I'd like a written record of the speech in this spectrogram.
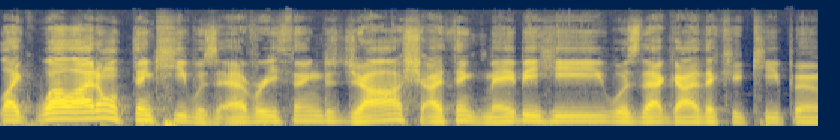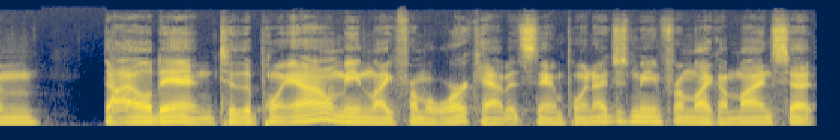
like, while I don't think he was everything to Josh, I think maybe he was that guy that could keep him dialed in to the point. And I don't mean like from a work habit standpoint. I just mean from like a mindset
